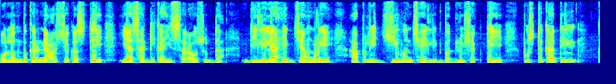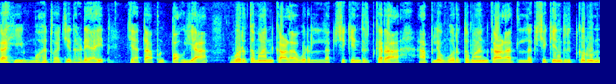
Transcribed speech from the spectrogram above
अवलंब करणे आवश्यक असते. यासाठी काही सरावसुद्धा दिलेले आहेत ज्यामुळे आपली जीवनशैली बदलू शकते. पुस्तकातील काही महत्त्वाचे धडे आहेत जे आता आपण पाहूया. वर्तमान काळावर लक्ष केंद्रित करा. आपल्या वर्तमान काळात लक्ष केंद्रित करून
